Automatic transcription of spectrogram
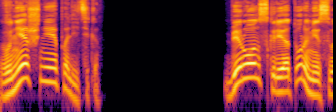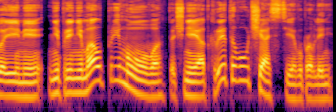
Внешняя политика Берон с креатурами своими не принимал прямого, точнее открытого участия в управлении.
